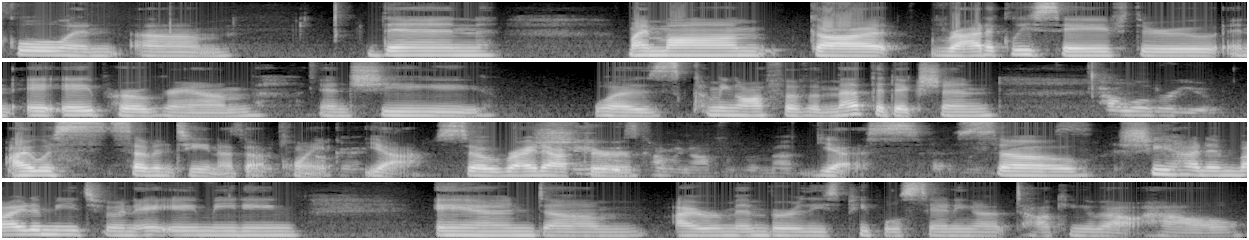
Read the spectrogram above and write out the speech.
school, and um, then my mom got radically saved through an AA program, and she was coming off of a meth addiction. How old were you? I was 17 at that point. okay. Yeah. So right She after She was coming off of a meth. Yes. Oh So she had invited me to an AA meeting, and um, I remember these people standing up talking about how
